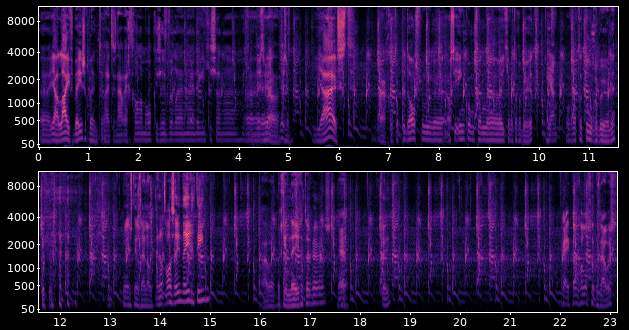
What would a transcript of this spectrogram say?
eh, ja, live bezig bent. het is nou echt gewoon allemaal hokjes invullen en eh, dingetjes en... hem, ja. Juist. Maar goed, op de dansvloer, als die inkomt, dan eh, weet je wat er gebeurt. Of, Ja. of wat er toen gebeurde. Even stil zijn dan. En dat was in 19? nou, begin negentig ergens. Ja. Oké. Oké, ik kan hem wel opzoeken trouwens.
